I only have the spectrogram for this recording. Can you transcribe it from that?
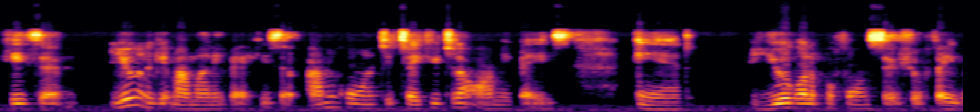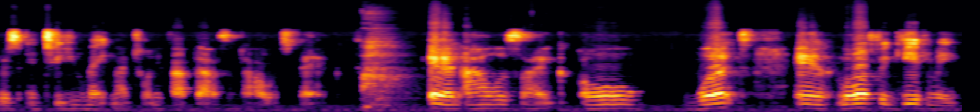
he said, You're going to get my money back. He said, I'm going to take you to the Army base and you're going to perform sexual favors until you make my $25,000 back. And I was like, oh, what? And Lord, forgive me,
